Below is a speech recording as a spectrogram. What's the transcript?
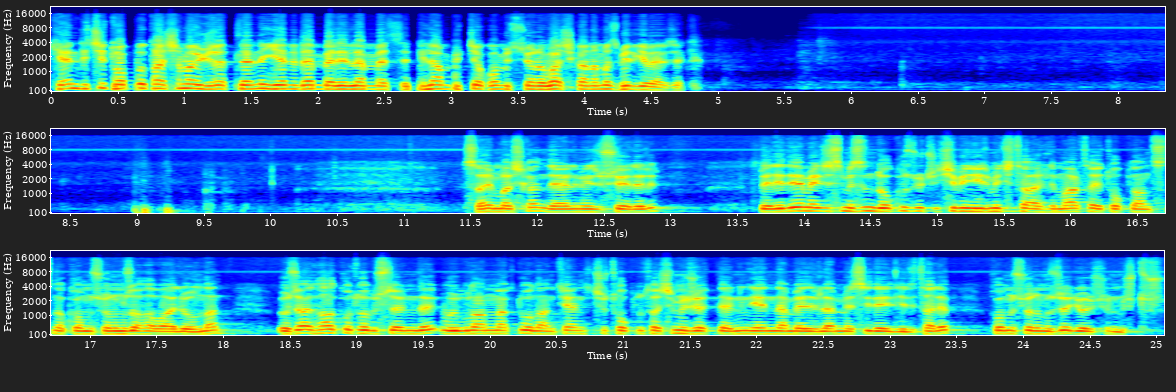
Kendiçi toplu taşıma ücretlerinin yeniden belirlenmesi. Plan Bütçe Komisyonu Başkanımız bilgi verecek. Sayın Başkan, değerli meclis üyeleri, Belediye Meclisimizin 9-3-2022 tarihli Mart ayı toplantısında komisyonumuza havale olunan özel halk otobüslerinde uygulanmakta olan kent içi toplu taşıma ücretlerinin yeniden belirlenmesiyle ilgili talep komisyonumuzca görüşülmüştür.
